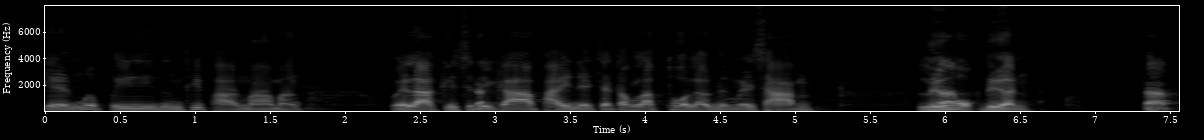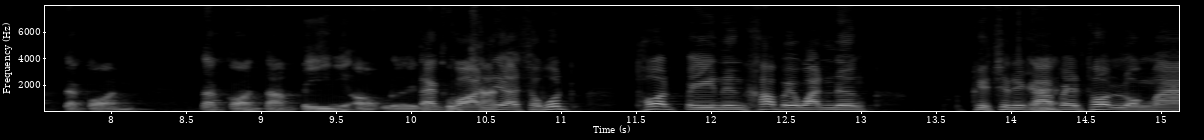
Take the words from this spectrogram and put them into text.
เกณฑ์เมื่อปีหนึ่งที่ผ่านมามั้ง เวลากฤษฎีกาอภัยเนี่ยจะต้องรับโทษแล้วหนึ่งในสามหรือครับ หกเดือน ครับแต่ก่อนแต่ก่อนต่ำปีนี้ออกเลยแต่ทุก่อนชั้ เนี่ยสมมติโทษปีหนึ่งเข้าไปวันหนึ่งกฤษฎีกาอ่าไปโทษลงมา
